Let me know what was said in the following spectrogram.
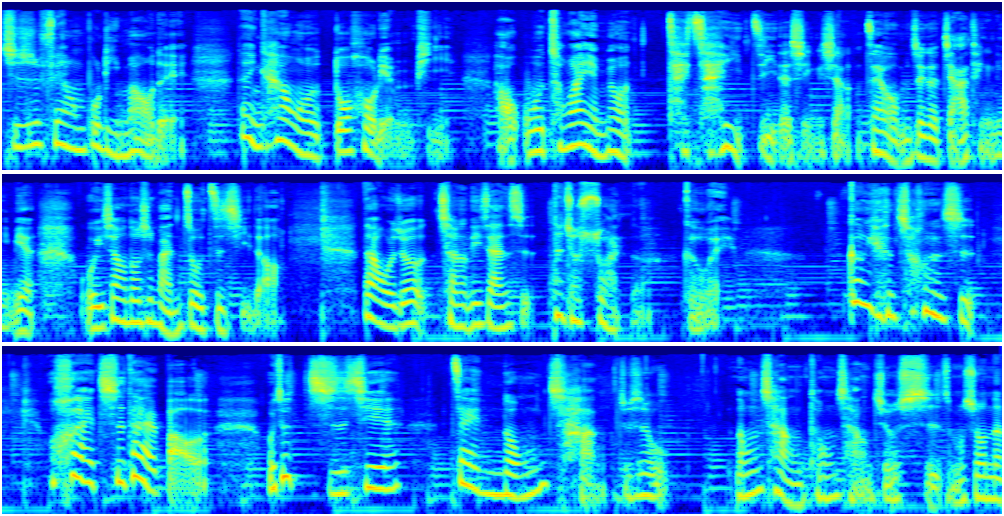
其实非常不礼貌的诶。但你看我多厚脸皮，好，我从来也没有太 在意自己的形象，在我们这个家庭里面，我一向都是蛮做自己的哦。那我就成了第三次，那就算了。各位，更严重的是，我后来吃太饱了，我就直接在农场，就是。农场通常就是怎么说呢？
